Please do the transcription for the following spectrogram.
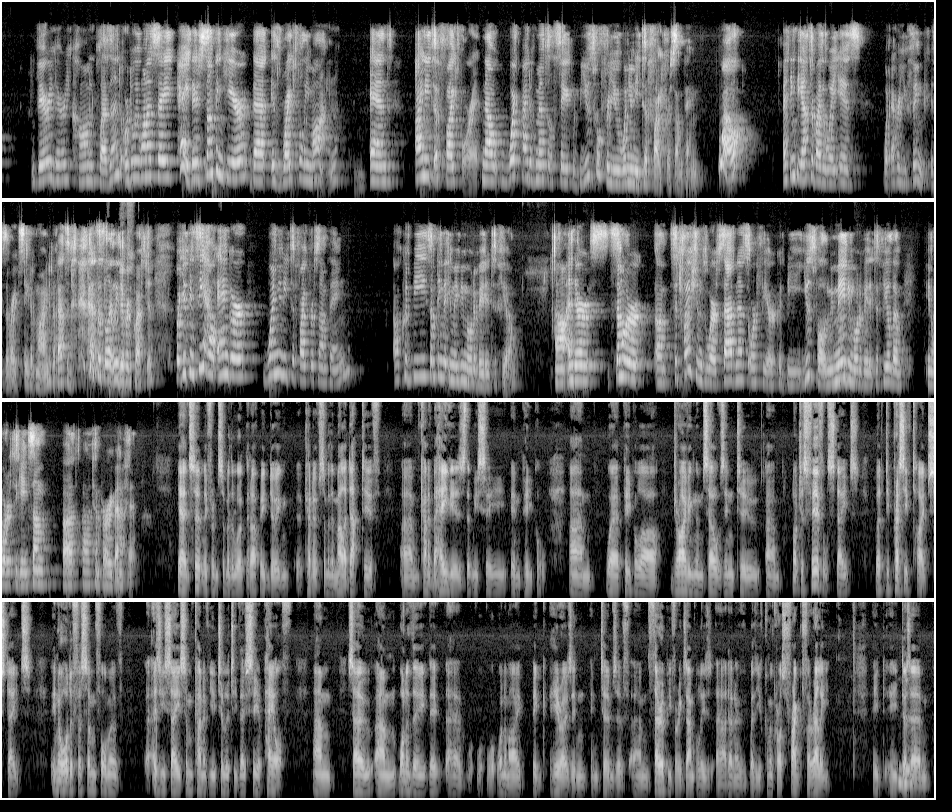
very, very calm and pleasant, or do we want to say, hey, there's something here that is rightfully mine, and I need to fight for it. Now, what kind of mental state would be useful for you when you need to fight for something? Well, I think the answer, by the way, is whatever you think is the right state of mind, but that's a, that's a slightly different question. But you can see how anger, when you need to fight for something, uh, could be something that you may be motivated to feel. Uh, and there are similar um, situations where sadness or fear could be useful, and we may be motivated to feel them in order to gain some uh, uh, temporary benefit. Yeah, and certainly from some of the work that I've been doing, uh, kind of some of the maladaptive um, kind of behaviors that we see in people, um, where people are driving themselves into um, not just fearful states, but depressive type states in order for some form of, as you say, some kind of utility. They see a payoff. Um, so um, one of the, the uh, w- one of my big heroes in in terms of um, therapy, for example, is uh, I don't know whether you've come across Frank Farrelly. He he mm-hmm. does um,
